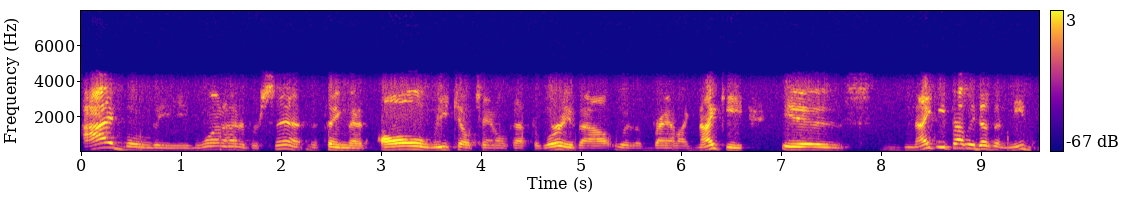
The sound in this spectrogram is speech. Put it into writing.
I believe 100% the thing that all retail channels have to worry about with a brand like Nike is Nike probably doesn't need them.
